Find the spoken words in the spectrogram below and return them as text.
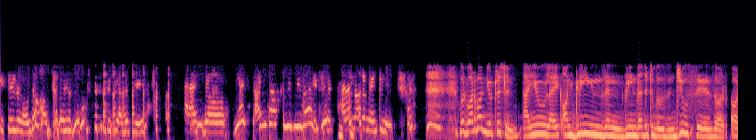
kisses and all the hugs are going to go to the other place. And uh, yes, I was absolutely right. And I'm not a mentalist. but what about nutrition? Are you like on greens and green vegetables and juices, or or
